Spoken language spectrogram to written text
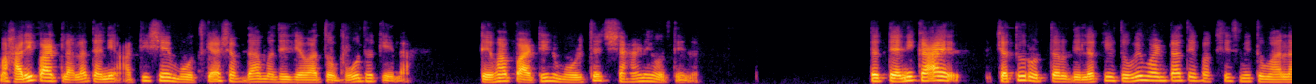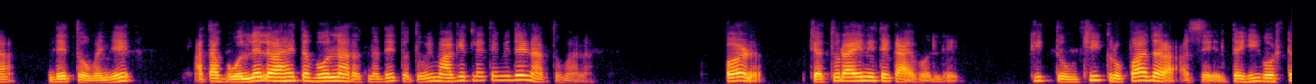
मग हरिपाटलाला त्यांनी अतिशय मोजक्या शब्दामध्ये जेव्हा तो बोध केला तेव्हा पाटील मूळचेच शहाणे होते ना. तर त्यांनी काय चतुर उत्तर दिलं की तुम्ही म्हणता ते बक्षीस मी तुम्हाला देतो. म्हणजे आता बोललेलो आहे तर बोलणारच ना देतो. तुम्ही मागितले ते मी देणार तुम्हाला. पण चतुराईने ते काय बोलले? की तुमची कृपा जर असेल तर ही गोष्ट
